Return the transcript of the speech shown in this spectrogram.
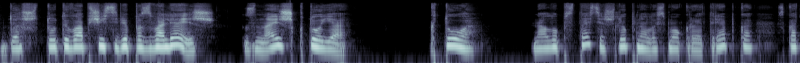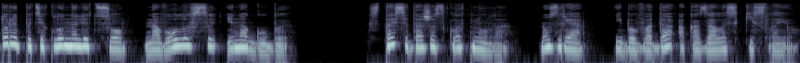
«Да что ты вообще себе позволяешь? Знаешь, кто я?» «Кто?» На лоб Стаси шлепнулась мокрая тряпка, с которой потекло на лицо, на волосы и на губы. Стася даже сглотнула, но зря, ибо вода оказалась кислою.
